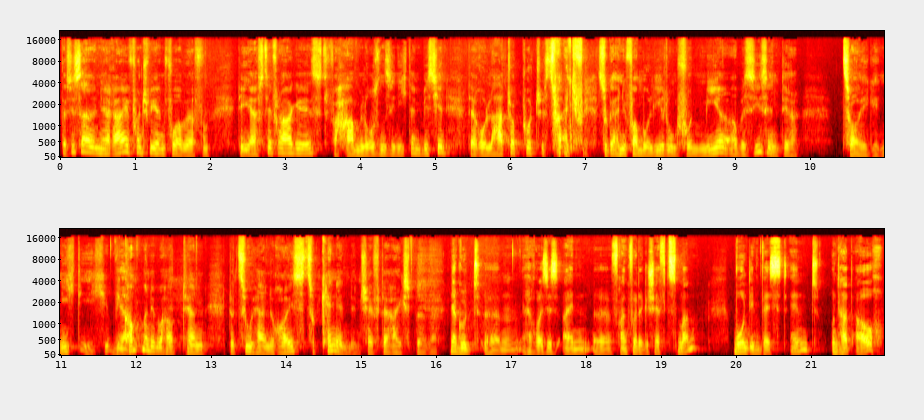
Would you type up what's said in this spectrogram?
Das ist eine Reihe von schweren Vorwürfen. Die erste Frage ist, verharmlosen Sie nicht ein bisschen? Der Rollatorputsch ist zwar sogar eine Formulierung von mir, aber Sie sind der Zeuge, nicht ich. Wie ja. kommt man überhaupt Herrn, dazu, Herrn Reuss zu kennen, den Chef der Reichsbürger? Ja gut, ähm, Herr Reuss ist ein äh, Frankfurter Geschäftsmann, wohnt im Westend und hat auch,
